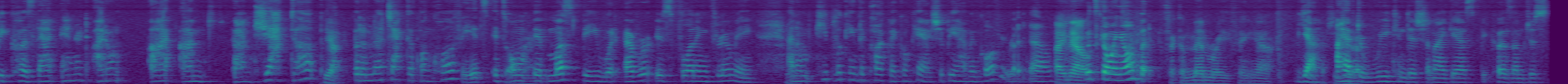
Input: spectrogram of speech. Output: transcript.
because that energy, I don't, I, I'm, I'm jacked up. Yeah. But I'm not jacked up on coffee. It's, it's, Right. it must be whatever is flooding through me, and I'm keep looking at the clock, like, okay, I should be having coffee right now. I know. What's going on? But It's like a memory thing, yeah. yeah, have I have to recondition, I guess, because I'm just,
